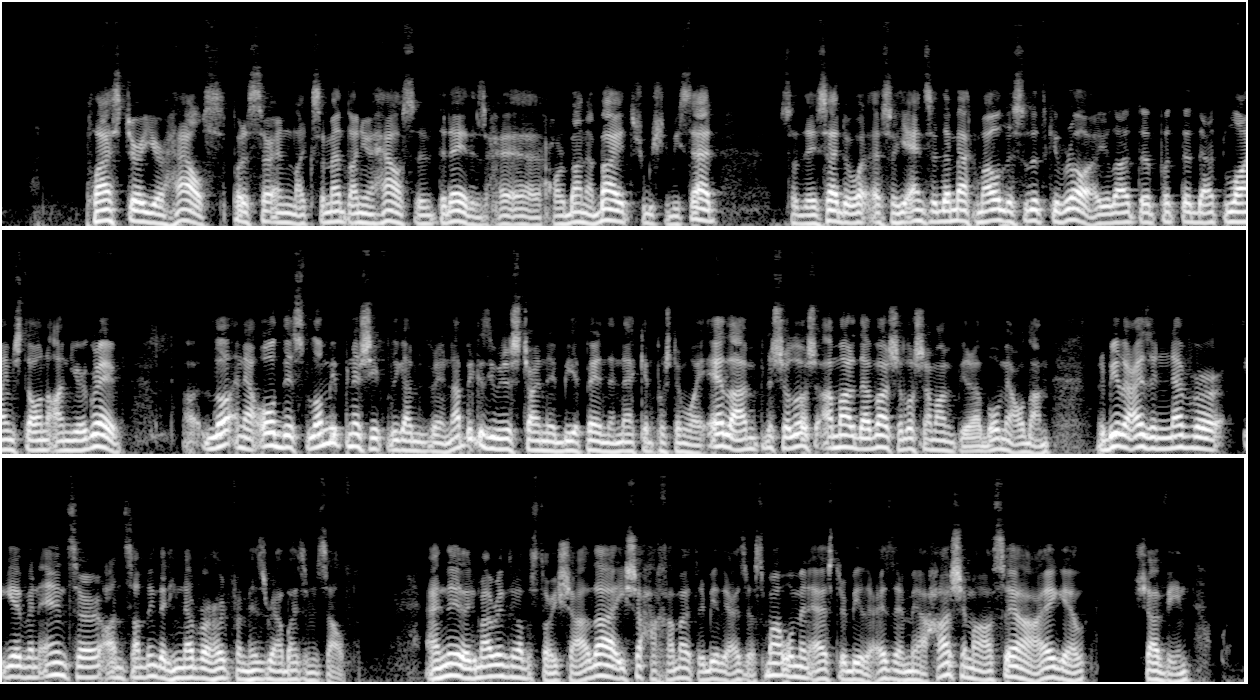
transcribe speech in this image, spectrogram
plaster your house, put a certain like cement on your house? Uh, today there's a uh, horban abayit, which should be said. So they said, so he answered them back, Are you allowed to put that limestone on your grave? Uh, now all this lo not because he was just trying to be a pain in the neck and push them away. Rabbi Eliezer never gave an answer on something that he never heard from his rabbis himself. And the Gemara brings another story. Shala isha hachamat Rabbi Eliezer. A smart woman asked Rabbi Eliezer, "Me'achashem ha'aseh shavin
